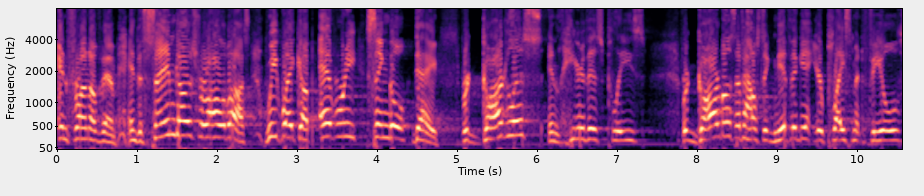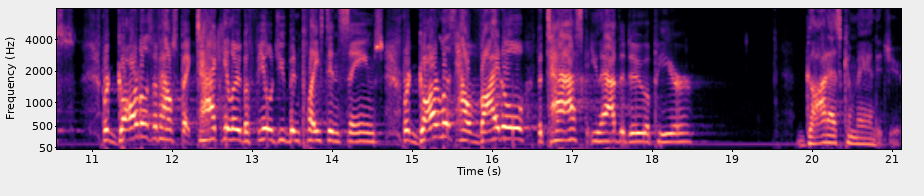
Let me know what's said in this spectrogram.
in front of them. And the same goes for all of us. We wake up every single day, regardless, and hear this, please, regardless of how significant your placement feels, regardless of how spectacular the field you've been placed in seems, regardless how vital the task you have to do appear, God has commanded you.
